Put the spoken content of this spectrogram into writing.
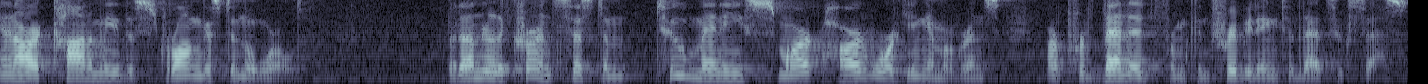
and our economy the strongest in the world. But under the current system, too many smart, hardworking immigrants are prevented from contributing to that success.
